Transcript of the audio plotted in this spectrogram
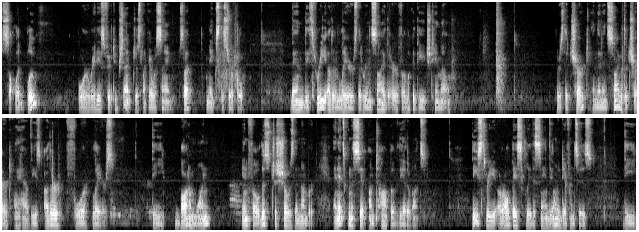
solid blue, border radius 50%, just like I was saying. So that makes the circle. Then the three other layers that are inside there, if I look at the HTML, there's the chart, and then inside of the chart I have these other four layers. The bottom one, info, this just shows the number, and it's going to sit on top of the other ones. These three are all basically the same, the only difference is the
